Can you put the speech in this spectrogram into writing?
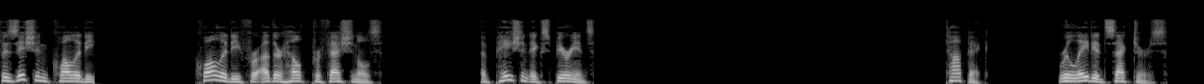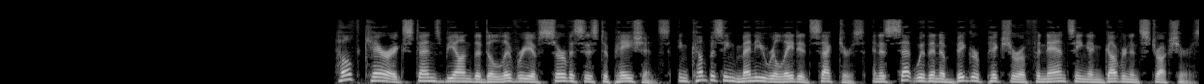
physician quality quality for other health professionals of patient experience. Related sectors Health care extends beyond the delivery of services to patients, encompassing many related sectors, and is set within a bigger picture of financing and governance structures.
